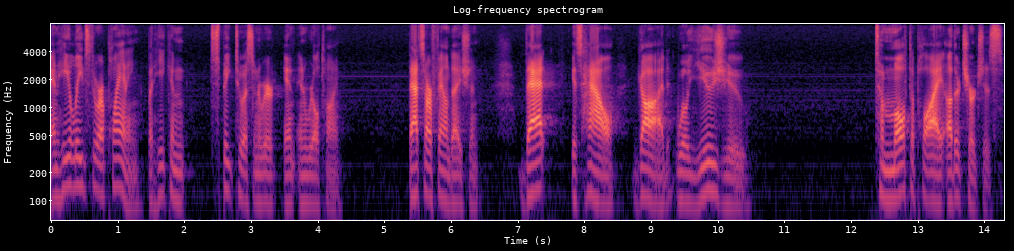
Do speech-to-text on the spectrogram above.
and he leads through our planning, but he can speak to us in, re- in, in real time. That's our foundation. That is how God will use you to multiply other churches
